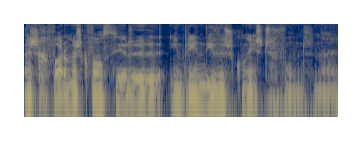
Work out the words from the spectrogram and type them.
as reformas que vão ser eh, empreendidas com estes fundos, não é?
